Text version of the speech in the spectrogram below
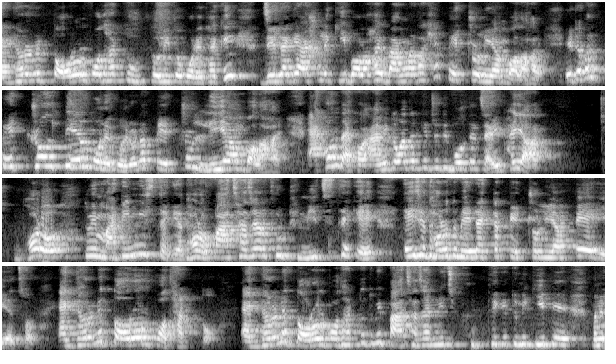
এক ধরনের তরল পদার্থ উত্তোলিত করে থাকি, যেটাকে আসলে কি বলা হয় বাংলা ভাষায় পেট্রোলিয়াম বলা হয়। এটা আবার পেট্রোল তেল মনে করো না, পেট্রোলিয়াম বলা হয়। এখন দেখো, আমি তোমাদেরকে যদি বলতে চাই, ভাইয়া ধরো তুমি মাটির নিচ থেকে, ধরো পাঁচ হাজার ফুট নিচ থেকে, এই যে ধরো তুমি এটা একটা পেট্রোলিয়াম পেয়ে গিয়েছো, এক ধরনের তরল পদার্থ, এক ধরনের তরল পদার্থ তুমি পাঁচ হাজার নিচ ফুট থেকে তুমি কি পেয়ে মানে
